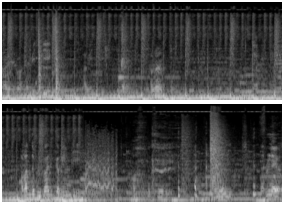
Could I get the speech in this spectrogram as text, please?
아, 이거 할래. 윈디. 아, 윈디. 저는 바람도 불구하니까 윈디. 어, 오케이. 저는 플레어.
